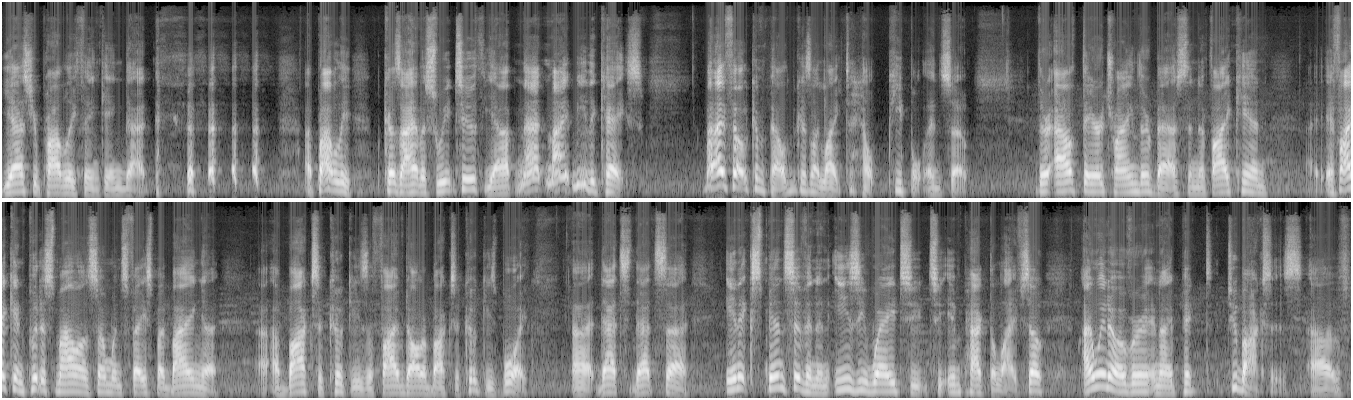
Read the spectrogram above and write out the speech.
Yes, you're probably thinking that I probably, because I have a sweet tooth, yeah, that might be the case. But I felt compelled because I like to help people. And so they're out there trying their best. And if I can, if I can put a smile on someone's face by buying a, a box of cookies, a $5 box of cookies, boy, uh, that's, that's, uh, inexpensive and an easy way to, to impact the life. So I went over and I picked two boxes of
